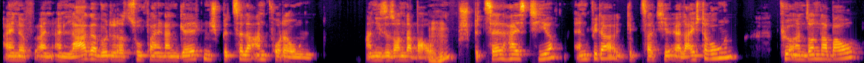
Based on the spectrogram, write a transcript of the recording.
eine, ein, ein Lager würde dazu fallen, dann gelten spezielle Anforderungen an diese Sonderbau. Mhm. Speziell heißt hier, entweder gibt es halt hier Erleichterungen für einen Sonderbau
